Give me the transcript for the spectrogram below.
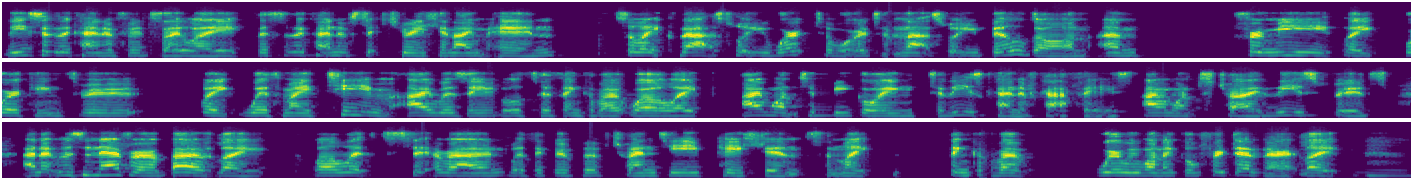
these are the kind of foods I like. This is the kind of situation I'm in. So like that's what you work towards and that's what you build on. And for me, like working through like with my team, I was able to think about, well, like I want to be going to these kind of cafes. I want to try these foods. And it was never about like, well, let's sit around with a group of 20 patients and like think about where we want to go for dinner. Like mm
